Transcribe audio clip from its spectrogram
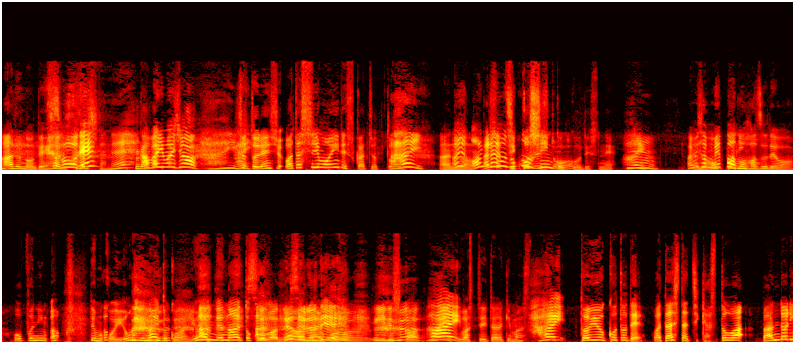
あるので、そうでしたね。頑張りましょはい。ちょっと練習私もいいですか？ちょっと。はい。あのえあれ自己申告ですね。はい。うんあみさんメパのはずでは。オープニングあでもこれ読んでないとこは 読んでないとこはねそれで。いいですか？はい。言わせていただきます。はい。ということで私たちキャストはバンドリ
